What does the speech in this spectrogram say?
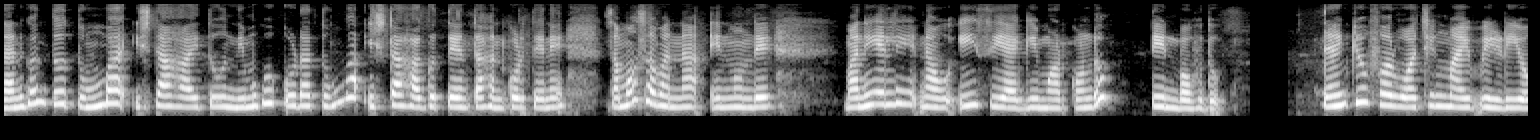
ನನಗಂತೂ ತುಂಬ ಇಷ್ಟ ಆಯಿತು, ನಿಮಗೂ ಕೂಡ ತುಂಬ ಇಷ್ಟ ಆಗುತ್ತೆ ಅಂತ ಅಂದ್ಕೊಳ್ತೇನೆ ಸಮೋಸವನ್ನು ಇನ್ನು ಮುಂದೆ ಮನೆಯಲ್ಲಿ ನಾವು ಈಸಿಯಾಗಿ ಮಾಡಿಕೊಂಡು ತಿನ್ನಬಹುದು thank you for watching my video.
